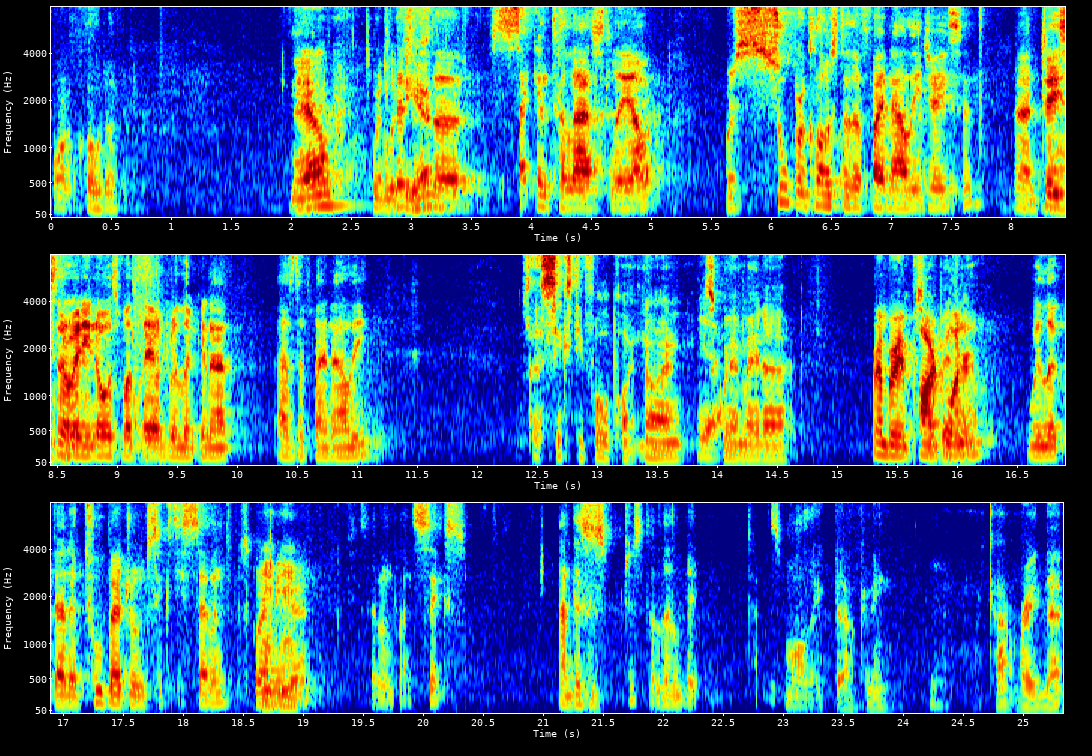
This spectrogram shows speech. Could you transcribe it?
for a quota. Now we're looking This is at the second to last layout. We're super close to the finale, Jason. And Jason Mhm. already knows what layout we're looking at as the finale. a 64.9 Yeah. square meter. Remember in part one, we looked at a two bedroom, 67 square Mhm. meter, 7.6. And this is just a little bit smaller. Big balcony. Yeah. I can't read that.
